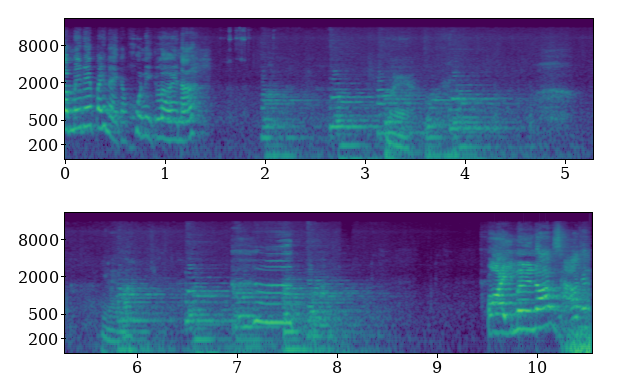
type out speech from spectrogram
จะไม่ได้ไปไหนกับคุณอีกเลยนะทำไมอะมีอะไรวะ ปล่อยมือน้องสาวฉัน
